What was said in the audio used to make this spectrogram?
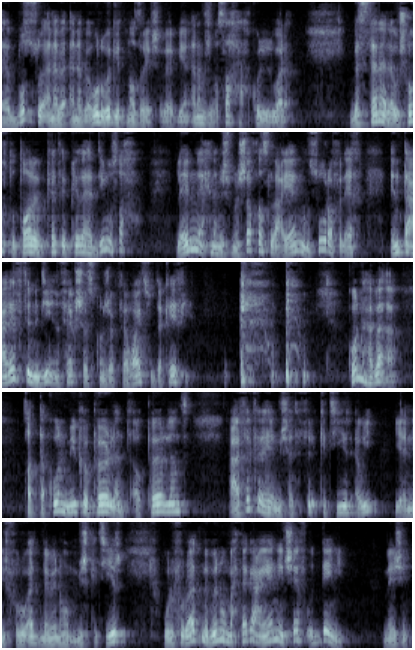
بصوا أنا. أنا بقول وجهة نظري يا شباب يعني أنا مش بصحح كل الورق بس أنا لو شفت طالب كاتب كده هديله صح لأن إحنا مش بنشخص العيان من صورة في الآخر. أنت عرفت إن دي infectious conjunctivitis وده كافي. كونها بقى قد تكون mucopurulent أو purulent على فكرة هي مش هتفرق كتير قوي يعني الفروقات ما بينهم مش كتير والفروقات ما بينهم محتاجة عيان يتشاف قدامي. ماشي؟ ما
